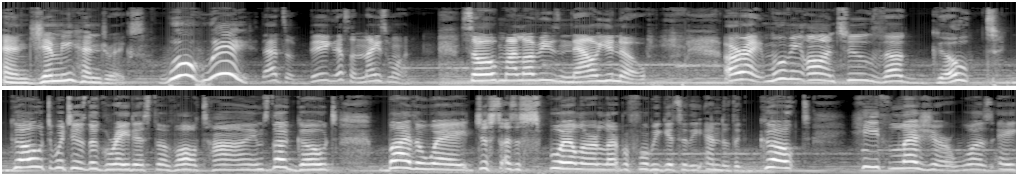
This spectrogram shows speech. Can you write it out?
and Jimi Hendrix. Woo wee! That's a big, that's a nice one. So, my lovies, now you know. All right, moving on to the GOAT. GOAT, which is the greatest of all times. The GOAT. By the way, just as a spoiler alert before we get to the end of the GOAT, Heath Ledger was a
